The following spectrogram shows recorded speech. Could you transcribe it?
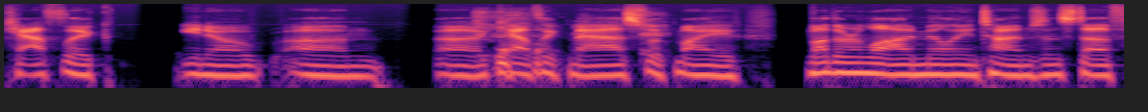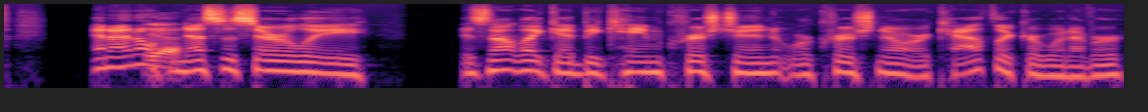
Catholic, you know, um, uh, Catholic mass with my mother-in-law a million times and stuff. And I don't Yeah. necessarily, it's not like I became Christian or Krishna or Catholic or whatever,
